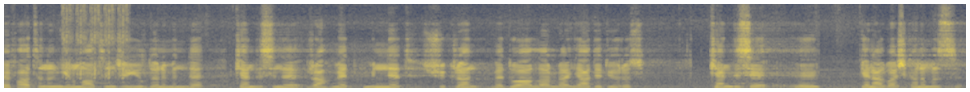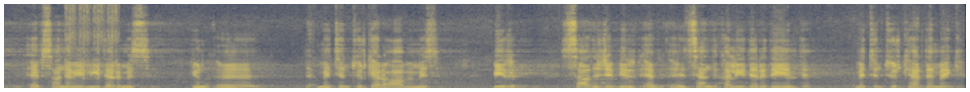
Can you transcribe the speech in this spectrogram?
Vefatının 26. yıl dönümünde kendisine rahmet, minnet, şükran ve dualarla yad ediyoruz. Kendisi e, Genel Başkanımız, efsanevi liderimiz e, Metin Türker abimiz bir sadece bir ev- e, sendika lideri değildi. Metin Türker demek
